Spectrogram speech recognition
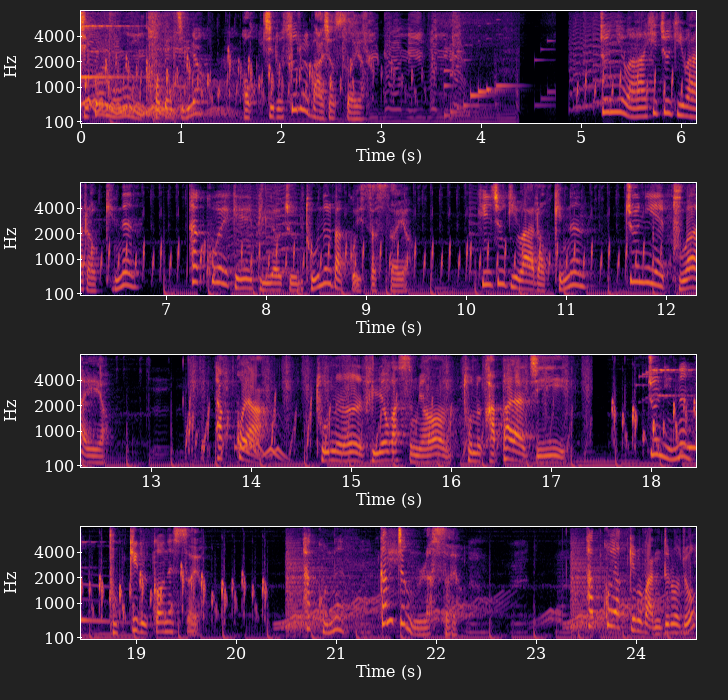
직원은 겁에 질려 억지로 술을 마셨어요. 희주기와 럭키는 타코에게 빌려준 돈을 받고 있었어요. 희주기와 럭키는 쭈니의 부하예요. 타코야, 돈을 빌려갔으면 돈을 갚아야지. 쭈니는 도끼를 꺼냈어요. 타코는 깜짝 놀랐어요. 타코야끼로 만들어줘?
